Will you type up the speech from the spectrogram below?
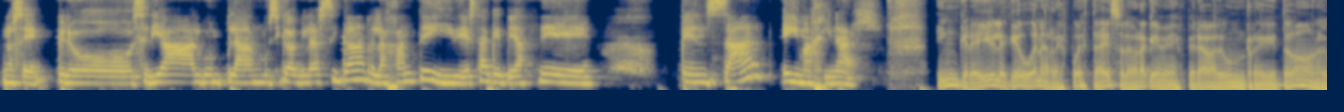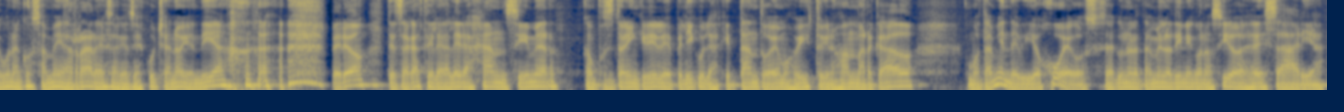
no sé, pero sería algo en plan música clásica, relajante y de esa que te hace pensar e imaginar. Increíble, qué buena respuesta a eso. La verdad que me esperaba algún reggaetón, alguna cosa media rara, esa que se escuchan hoy en día. Pero te sacaste la galera Hans Zimmer, compositor increíble de películas que tanto hemos visto y nos han marcado como también de videojuegos, o sea que uno también lo tiene conocido desde esa área.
